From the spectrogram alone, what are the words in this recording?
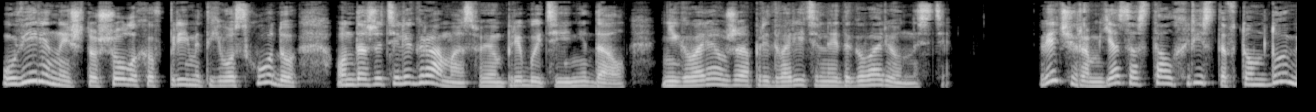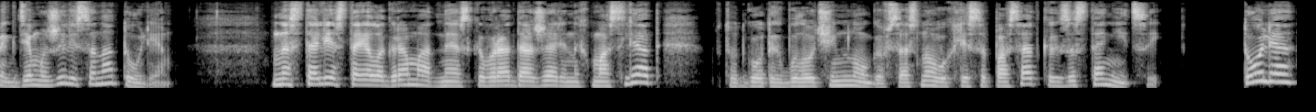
Уверенный, что Шолохов примет его сходу, он даже телеграммы о своем прибытии не дал, не говоря уже о предварительной договоренности. Вечером я застал Христа в том доме, где мы жили с Анатолием. На столе стояла громадная сковорода жареных маслят, в тот год их было очень много, в сосновых лесопосадках за станицей. Толя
